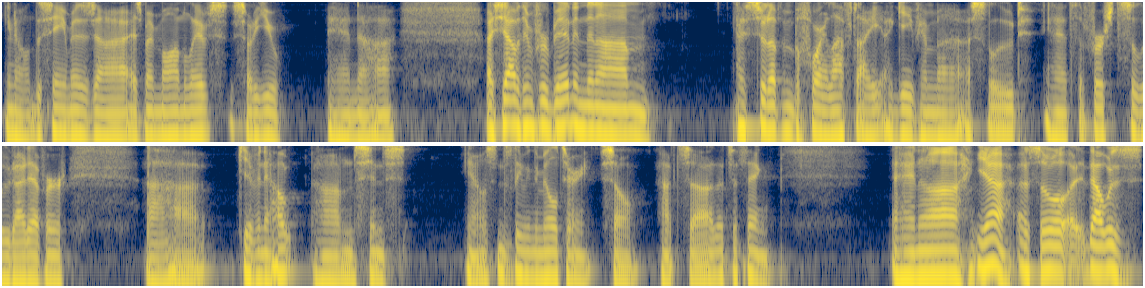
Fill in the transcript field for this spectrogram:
you know, the same as uh, as my mom lives, so do you. And uh, I sat with him for a bit, and then um, I stood up and before I left, I, I gave him a, a, salute. You know, it's the first salute I'd ever uh, given out um, since you know since leaving the military. So that's uh, that's a thing. And uh, yeah, uh, so that was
